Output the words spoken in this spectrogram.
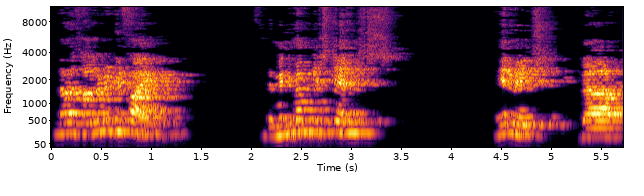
Now as already defined, the minimum distance in which the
